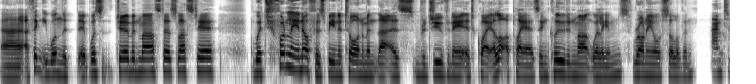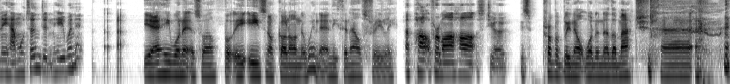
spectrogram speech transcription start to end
Uh, I think he won the it was the German Masters last year, which, funnily enough, has been a tournament that has rejuvenated quite a lot of players, including Mark Williams, Ronnie O'Sullivan. Anthony Hamilton, didn't he win it? Yeah, he won it as well, but he, he's not gone on to win anything else really. Apart from our hearts, Joe. He's probably not won another match. Uh,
